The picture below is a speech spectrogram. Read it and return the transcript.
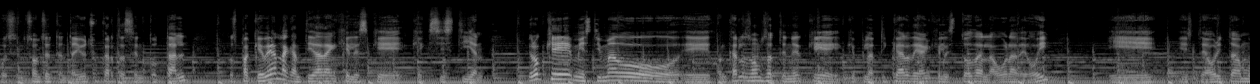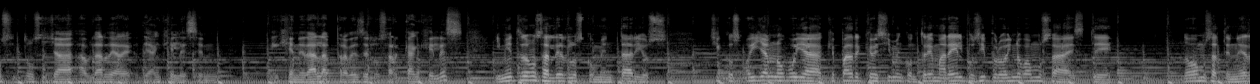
pues son 78 cartas en total. Pues para que vean la cantidad de ángeles que, que existían. Creo que, mi estimado Juan Carlos, vamos a tener que, que, platicar de ángeles toda la hora de hoy. Y este, ahorita vamos entonces ya a hablar de, ángeles en, en general a través de los arcángeles. Y mientras vamos a leer los comentarios. Chicos, hoy ya no voy a. Qué padre que hoy sí me encontré Marel. Pues sí, pero hoy no vamos a este. No vamos a tener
